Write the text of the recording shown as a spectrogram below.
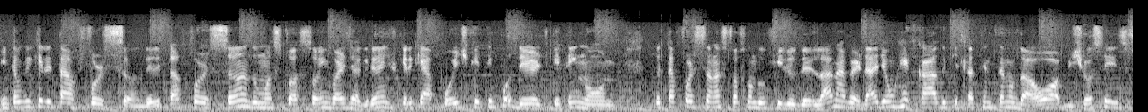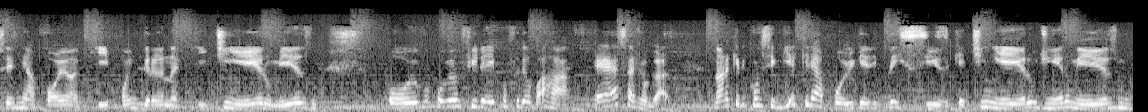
Então o que, que ele está forçando? Ele está forçando uma situação em Várzea Grande porque ele quer apoio de quem tem poder, de quem tem nome. Ele está forçando a situação do filho dele lá, na verdade, é um recado que ele está tentando dar. Ó, oh, bicho, vocês, vocês me apoiam aqui, põem grana aqui, dinheiro mesmo, ou eu vou pôr meu filho aí para fuder o barraco. É essa a jogada. Na hora que ele conseguir aquele apoio que ele precisa, que é dinheiro, dinheiro mesmo,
